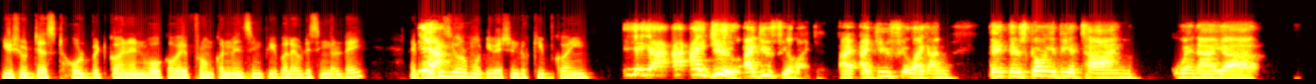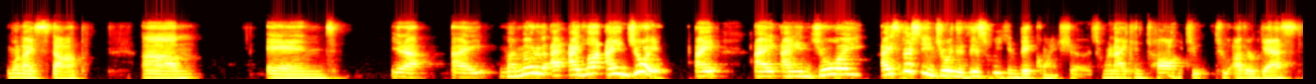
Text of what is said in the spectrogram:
you should just hold Bitcoin and walk away from convincing people every single day? Like, yeah. what is your motivation to keep going? Yeah, yeah I, I do. I do feel like it. I, I do feel like I'm. There, there's going to be a time when I uh, when I stop, um, and you know, I my motive. I I, I enjoy it. I I, I enjoy I especially enjoy the This Week in Bitcoin shows when I can talk to, to other guests.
